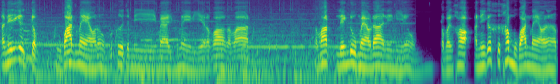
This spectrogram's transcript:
อันนี้เกี่ยวกับหมู่บ้านแมวนะผมก็คือจะมีแมวอยู่ข้างในนี้ แล้วก็สามารถสามารถเลี้ยงดูแมวได้ในนี้นะผม ต่อไปเข้าอันนี้ก็คือเข้าหมู่บ้านแมวนะครับ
